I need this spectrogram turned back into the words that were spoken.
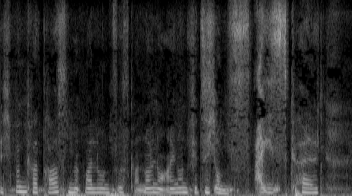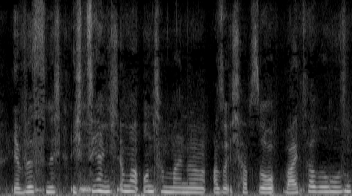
ich bin gerade draußen mit Malu und es ist gerade 9.41 Uhr und es ist eiskalt. Ihr wisst nicht, ich ziehe eigentlich immer unter meine, also ich habe so weitere Hosen.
